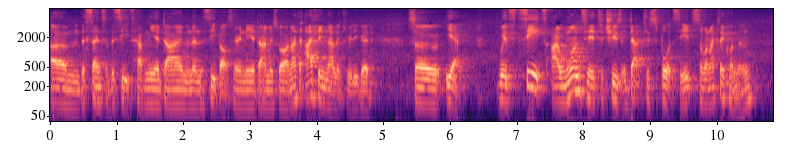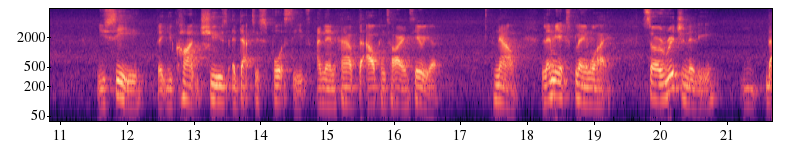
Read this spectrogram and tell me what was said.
um, the center of the seats have Neodyme, and then the seat belts are in Neodyme as well. And I, th I think that looks really good. So yeah, with seats, I wanted to choose adaptive sport seats. So when I click on them, you see that you can't choose adaptive sports seats and then have the Alcantara interior. Now, let me explain why. So originally, the,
